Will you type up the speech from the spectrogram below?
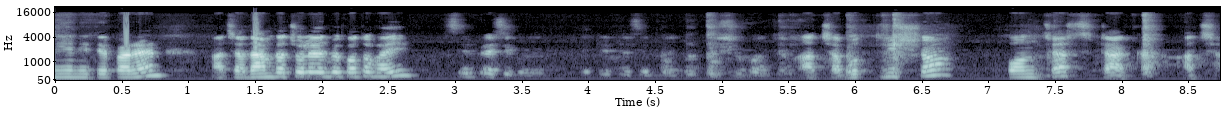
নিয়ে নিতে পারেন। আচ্ছা দামটা চলে আসবে কত ভাই? আচ্ছা বত্রিশশো পঞ্চাশ টাকা। আচ্ছা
